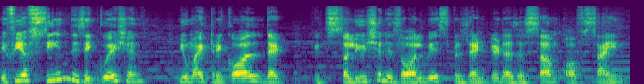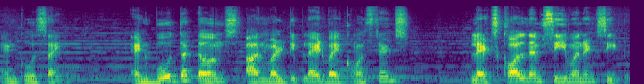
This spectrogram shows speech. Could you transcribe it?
If you have seen this equation, you might recall that its solution is always presented as a sum of sine and cosine, and both the terms are multiplied by constants. Let's call them C1 and C2.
